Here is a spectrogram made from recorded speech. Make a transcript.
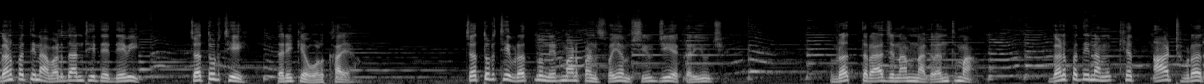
ગણપતિના વરદાનથી તે દેવી ચતુર્થી તરીકે ઓળખાયા. ચતુર્થી વ્રતનું નિર્માણ પણ સ્વયં શિવજીએ કર્યું છે. વ્રત રાજ નામના ગ્રંથમાં ગણપતિના મુખ્ય આઠ વ્રત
